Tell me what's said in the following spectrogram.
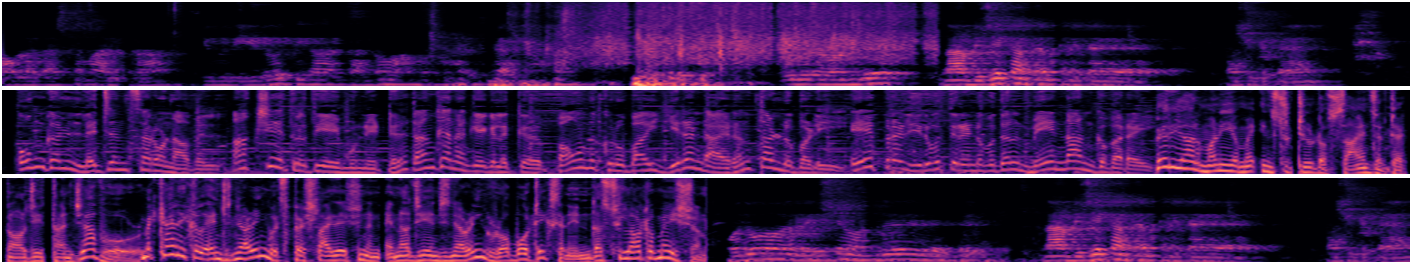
அவ்வளவு கஷ்டமா இருக்குன்னா இவர் இருபத்தி நாலு சங்கம் வந்து இவரை வந்து நான் விஜயகாந்த் அண்ணன் கிட்ட கத்துக்கிட்டேன் உங்கள் லெஜண்ட் சரோனாவில் அக்ஷய திருதியை முன்னிட்டு தங்க நகைகளுக்கு பவுனுக்கு ரூபாய் இரண்டாயிரம் தள்ளுபடி ஏப்ரல் இருபத்தி ரெண்டு முதல் மே நான்கு வரை Periyar Maniamma Institute of Science and Technology, Tanjavur. Mechanical engineering with specialization in energy engineering, robotics, and industrial automation. பொதுவா ஒரு விஷயம் வந்து நான் விஜயகாந்த் கிட்ட கற்றுக்கிட்டேன்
